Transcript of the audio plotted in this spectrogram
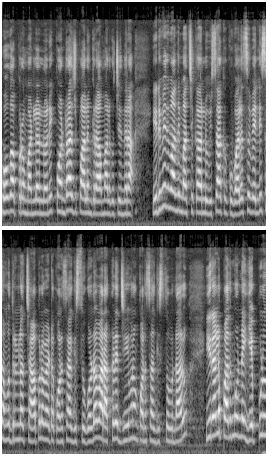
భోగాపురం మండలంలోని కొండ్రాజుపాలెం గ్రామాలకు చెందిన ఎనిమిది మంది మత్స్యకారులు విశాఖకు వలస వెళ్ళి సముద్రంలో చేపల వేట కొనసాగిస్తూ కూడా వారు అక్కడే జీవనం కొనసాగిస్తూ ఉన్నారు. ఈ నెల పదమూడున ఎప్పుడు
